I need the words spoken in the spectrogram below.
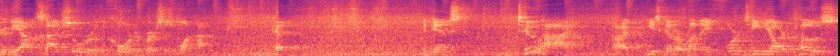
through the outside shoulder of the corner versus one high. Okay? Against two high, all right, he's going to run a 14 yard post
